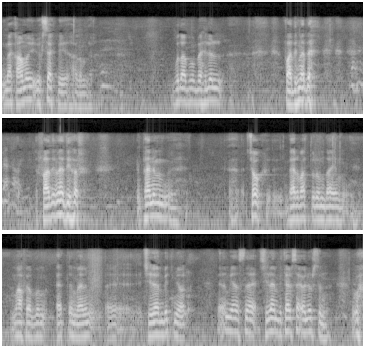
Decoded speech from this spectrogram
mekamı yüksek bir hanımdır. Bu da bu Behlül Fadime de Fadime diyor. Benim e, çok berbat durumdayım. Mahvoldum, ettim. Benim e, çilem bitmiyor. Dedim kendisine çilem biterse ölürsün.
